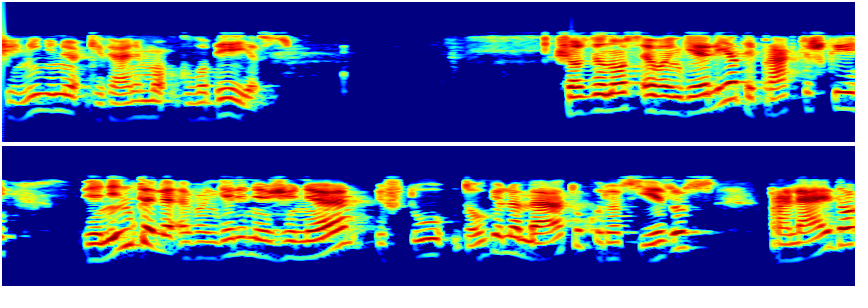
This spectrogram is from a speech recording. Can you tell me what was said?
šeimininio gyvenimo globėjas. Šios dienos Evangelija tai praktiškai vienintelė evangelinė žinia iš tų daugelio metų, kurios Jėzus praleido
